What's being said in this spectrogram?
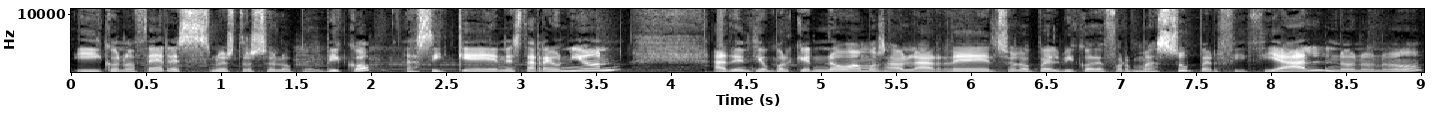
y conocer es nuestro suelo pélvico. Así que en esta reunión. Atención, porque no vamos a hablar del suelo pélvico de forma superficial, no, no, no.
